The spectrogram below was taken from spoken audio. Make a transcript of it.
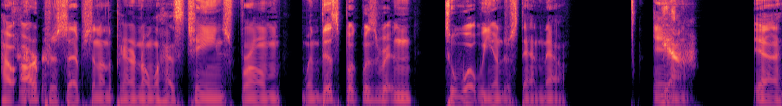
how our perception on the paranormal has changed from when this book was written to what we understand now. And yeah. Yeah.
